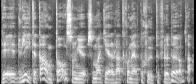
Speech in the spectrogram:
det är ett litet antal som, ju, som agerar rationellt och skjuter för att döda.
